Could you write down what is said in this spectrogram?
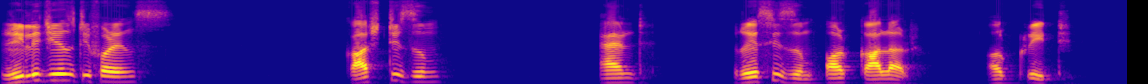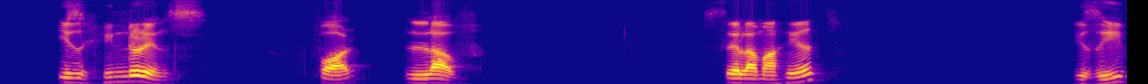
religious difference, casteism, and racism or color or creed is hindrance for love. Selam is it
